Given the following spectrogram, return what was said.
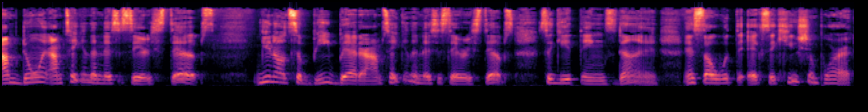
I'm doing, I'm taking the necessary steps you know, to be better. I'm taking the necessary steps to get things done. And so, with the execution part,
